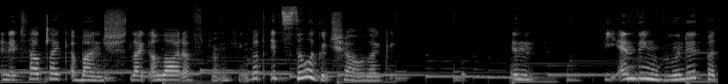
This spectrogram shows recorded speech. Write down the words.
And it felt like a bunch like a lot of drinking but it's still a good show like in the ending ruined it, but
